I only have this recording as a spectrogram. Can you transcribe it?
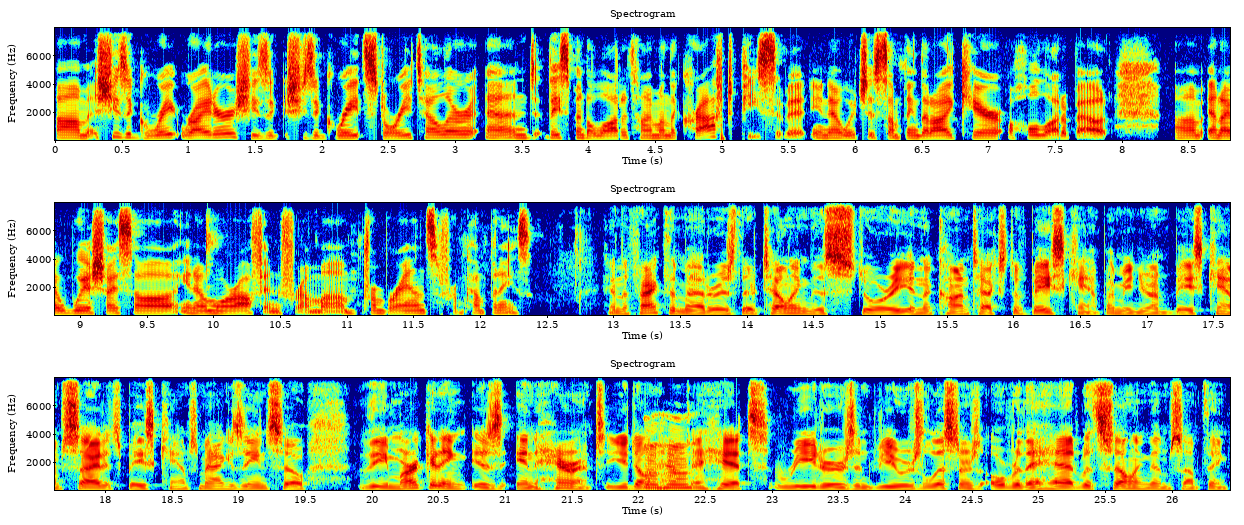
Um, she's a great writer. She's a she's a great storyteller, and they spend a lot of time on the craft piece of it. You know, which is something that I care a whole lot about, um, and I wish I saw you know more often from um, from brands from companies. And the fact of the matter is, they're telling this story in the context of Basecamp. I mean, you're on Basecamp's site, it's Basecamp's magazine. So the marketing is inherent. You don't mm-hmm. have to hit readers and viewers, listeners over the head with selling them something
